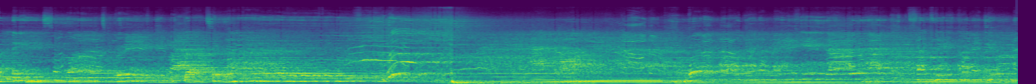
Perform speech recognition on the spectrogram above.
I need someone to breathe back to life. But I know that I'll make it out alive if I keep on doing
